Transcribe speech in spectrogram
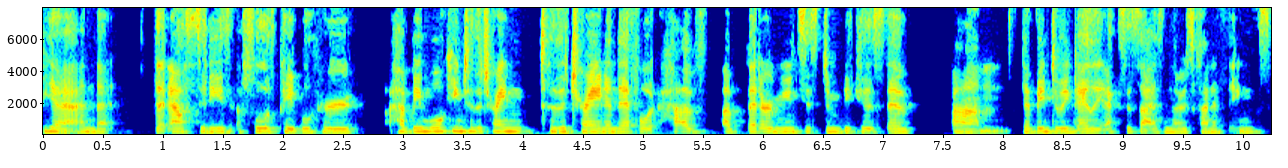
yeah and that that our cities are full of people who have been walking to the train to the train and therefore have a better immune system because they've um, they've been doing daily exercise and those kind of things.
